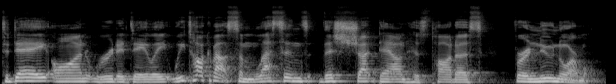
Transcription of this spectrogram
Today on Rooted Daily, we talk about some lessons this shutdown has taught us for a new normal.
